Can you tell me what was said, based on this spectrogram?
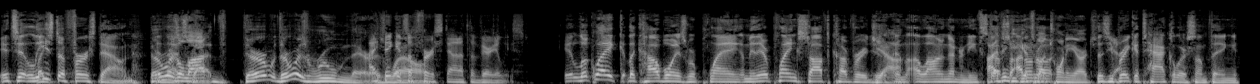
It's at least a first down. there was that a lot? There there was room there. I as think it's a first down at the very least. It looked like the Cowboys were playing. I mean, they were playing soft coverage Yeah. and allowing underneath stuff. I think so he I gets don't know, about 20 yards. Does he Yeah. break a tackle or something?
